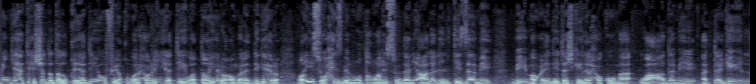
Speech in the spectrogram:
من جهته شدد القيادي في قوى الحرية والتغيير عمر الدقير رئيس حزب المؤتمر السوداني على الالتزام بموعد تشكيل الحكومة وعدم التأجيل.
